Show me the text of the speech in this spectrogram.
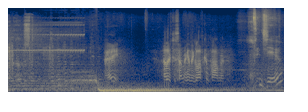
a ghost. Hey, I left you something in the glove compartment. Did you?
